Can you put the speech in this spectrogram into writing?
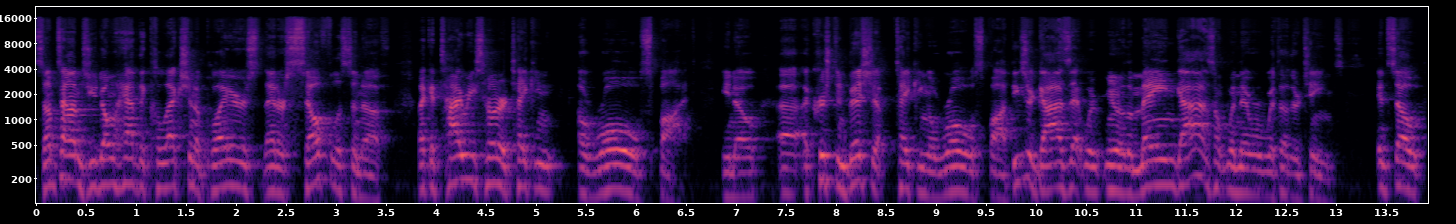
Sometimes you don't have the collection of players that are selfless enough, like a Tyrese Hunter taking a role spot. You know, uh, a Christian Bishop taking a role spot. These are guys that were, you know, the main guys when they were with other teams. And so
